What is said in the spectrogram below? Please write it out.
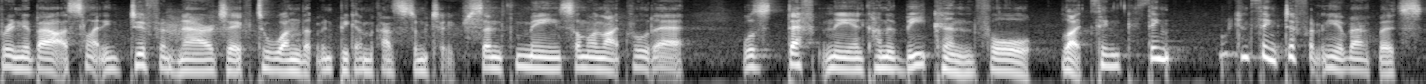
bring about a slightly different narrative to one that we've become accustomed to. So for me, someone like Claudette was definitely a kind of beacon for like think think we can think differently about this.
